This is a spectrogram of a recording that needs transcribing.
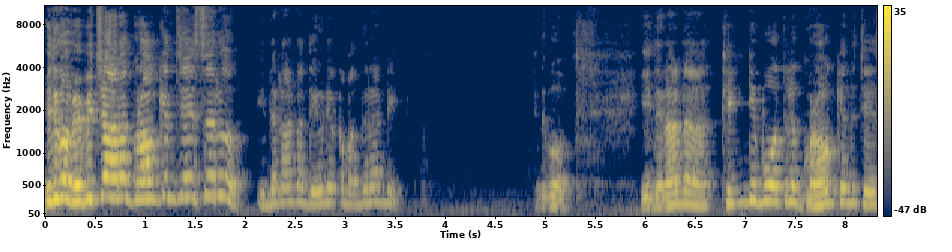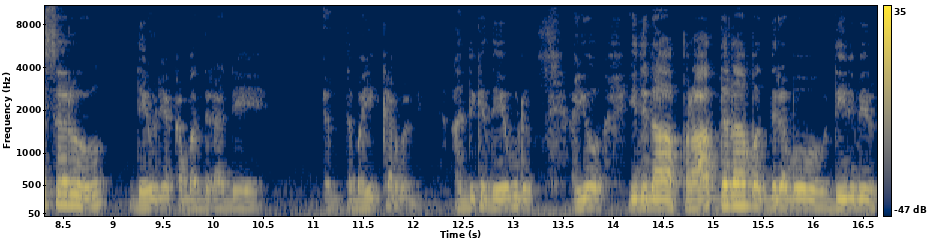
ఇదిగో వ్యభిచార గృహం కింద చేశారు. ఇది నాన్న దేవుడి యొక్క మందిరాన్ని. ఇదిగో ఈ దినాన తిండిబోతుల గృహం కింద చేశారు దేవుని యొక్క మందిరాన్ని. ఎంత భయంకరం అండి. అందుకే దేవుడు అయ్యో ఇది నా ప్రార్థనా మందిరము. దీని మీరు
